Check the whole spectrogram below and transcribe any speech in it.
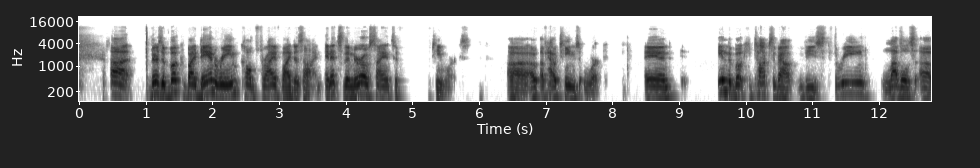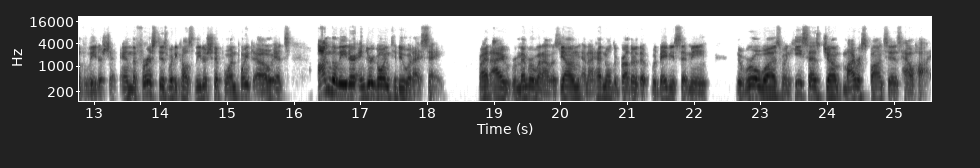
uh, there's a book by Dan Rheem called Thrive by Design, and it's the neuroscience of teamworks, uh, of, how teams work. And in the book, he talks about these three levels of leadership. And the first is what he calls leadership 1.0. It's I'm the leader and you're going to do what I say. Right? I remember when I was young and I had an older brother that would babysit me. The rule was when he says jump, my response is how high.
